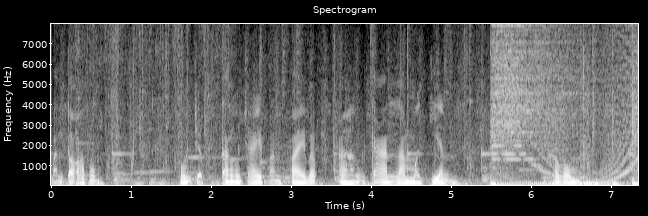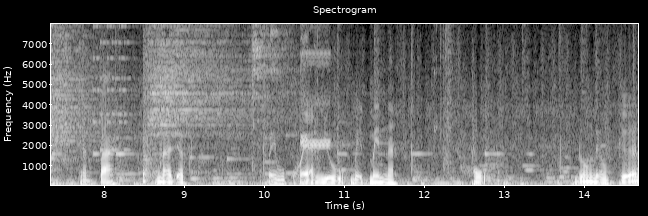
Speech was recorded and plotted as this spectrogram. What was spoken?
ปั่นต่อครับผม ผมจะตั้งใจปั่นไฟแบบอาหังการลำมาเกียน ครับผมจัดไปก็น่าจะไปแขวนอยู่เบดเมนต์นะโหล่วงเร็วเกิน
